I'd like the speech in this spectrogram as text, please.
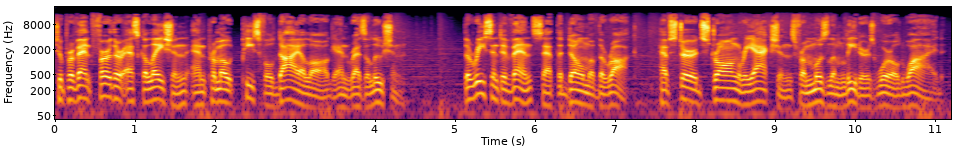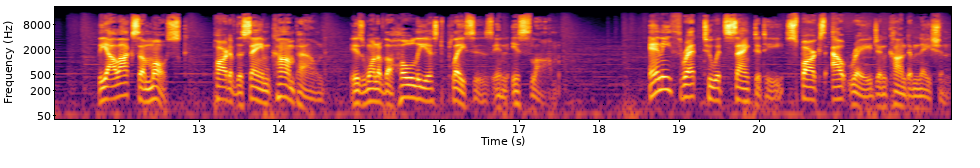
to prevent further escalation and promote peaceful dialogue and resolution. The recent events at the Dome of the Rock have stirred strong reactions from Muslim leaders worldwide. The Al-Aqsa Mosque, part of the same compound, is one of the holiest places in Islam. Any threat to its sanctity sparks outrage and condemnation.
